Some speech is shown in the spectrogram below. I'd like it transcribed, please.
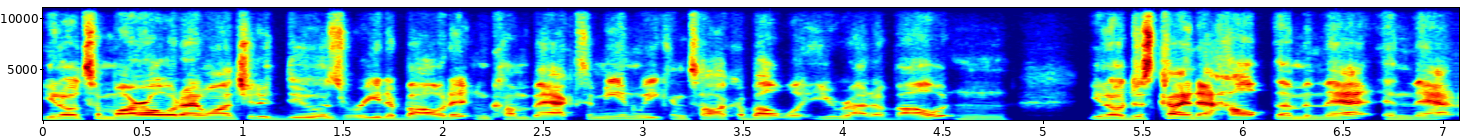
you know, tomorrow what I want you to do is read about it and come back to me and we can talk about what you read about and, you know, just kind of help them in that, in that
